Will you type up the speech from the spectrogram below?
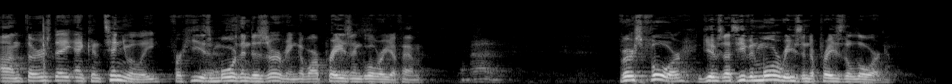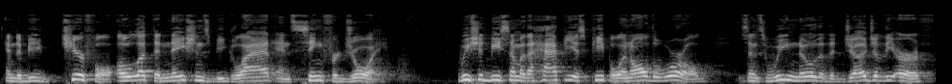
on Thursday, and continually, for He is more than deserving of our praise and glory of Him. Amen. Verse 4 gives us even more reason to praise the Lord and to be cheerful. Oh, let the nations be glad and sing for joy. We should be some of the happiest people in all the world since we know that the judge of the earth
